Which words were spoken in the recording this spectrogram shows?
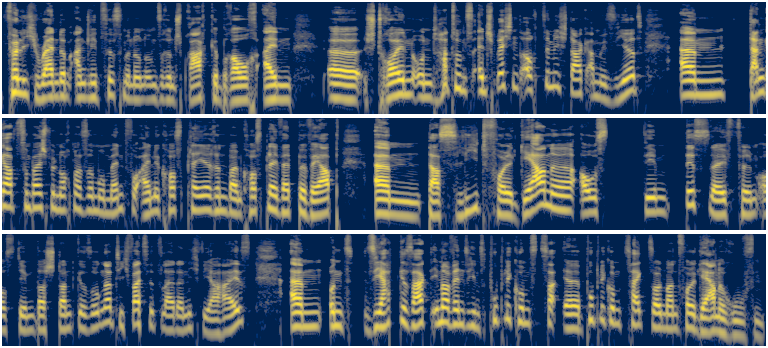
völlig random Anglizismen in unseren Sprachgebrauch einstreuen äh, und hat uns entsprechend auch ziemlich stark amüsiert. Ähm, dann gab es zum Beispiel noch mal so einen Moment, wo eine Cosplayerin beim Cosplay-Wettbewerb ähm, das Lied voll gerne aus dem Disney-Film, aus dem das stand, gesungen hat. Ich weiß jetzt leider nicht, wie er heißt. Ähm, und sie hat gesagt, immer wenn sie ins Publikum, äh, Publikum zeigt, soll man voll gerne rufen.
